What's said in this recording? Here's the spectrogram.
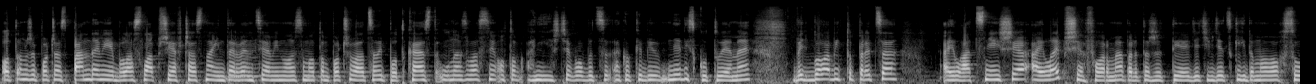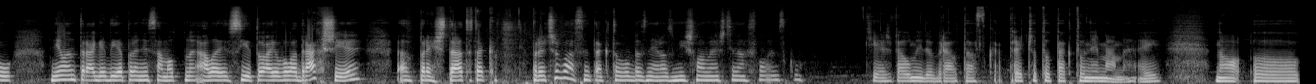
o tom, že počas pandémie bola slabšia včasná intervencia. Minule som o tom počúvala celý podcast. U nás vlastne o tom ani ešte vôbec ako keby nediskutujeme. Veď bola by to predsa aj lacnejšia, aj lepšia forma, pretože tie deti v detských domovoch sú nielen tragédia pre ne samotné, ale si je to aj oveľa drahšie eh, pre štát. Tak prečo vlastne takto vôbec nerozmýšľame ešte na Slovensku? Tiež veľmi dobrá otázka. Prečo to takto nemáme? Hej? No, e,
